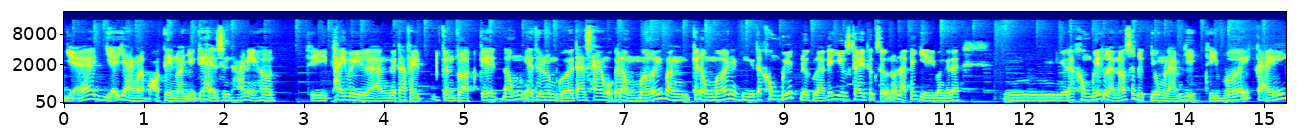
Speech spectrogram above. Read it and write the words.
dễ dễ dàng là bỏ tiền vào những cái hệ sinh thái này hơn thì thay vì là người ta phải cần vợt cái đống Ethereum của người ta sang một cái đồng mới và cái đồng mới này người ta không biết được là cái use case thực sự nó là cái gì và người ta người ta không biết là nó sẽ được dùng làm gì. Thì với cái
